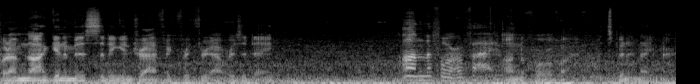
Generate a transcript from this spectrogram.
but I'm not gonna miss sitting in traffic for three hours a day On the 405. on the 405. It's been a nightmare.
